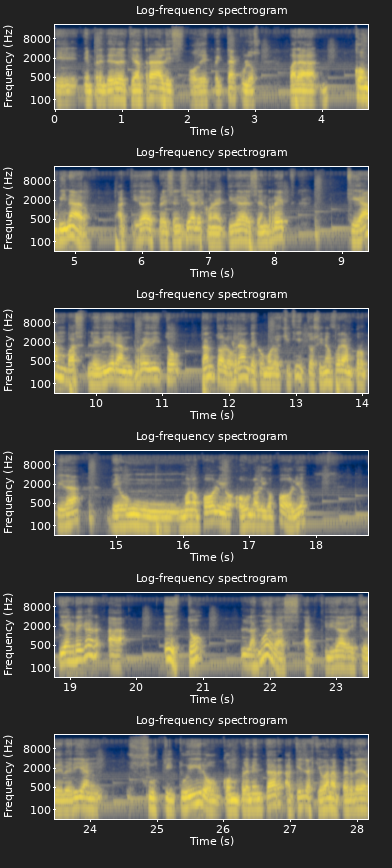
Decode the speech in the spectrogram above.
eh, emprendedores teatrales o de espectáculos para combinar actividades presenciales con actividades en red que ambas le dieran rédito tanto a los grandes como a los chiquitos, si no fueran propiedad de un monopolio o un oligopolio, y agregar a esto las nuevas actividades que deberían sustituir o complementar aquellas que van a perder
